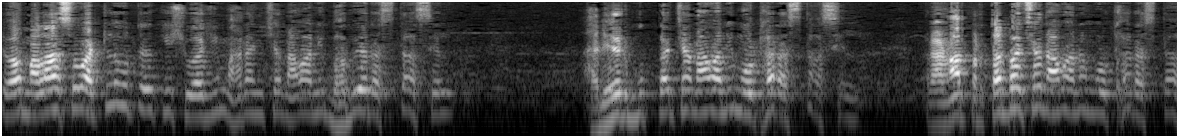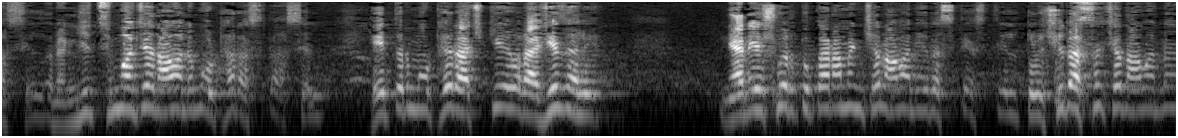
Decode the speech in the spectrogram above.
तेव्हा मला असं वाटलं होतं की शिवाजी महाराजांच्या नावाने भव्य रस्ता असेल. हरिहर बुक्काच्या नावाने मोठा रस्ता असेल राणा प्रतापाच्या नावानं मोठा रस्ता असेल रणजित सिंहाच्या नावानं मोठा रस्ता असेल हे तर मोठे राजकीय राजे झाले. ज्ञानेश्वर तुकारामांच्या नावाने रस्ते असतील तुळशीदासाच्या नावानं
